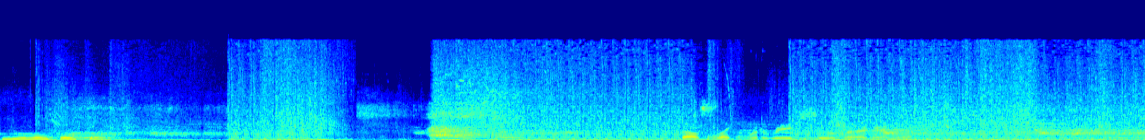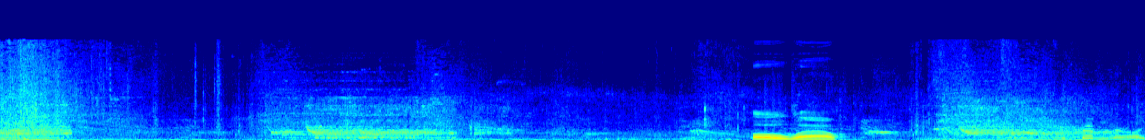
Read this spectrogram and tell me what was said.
You don't like that guy. Styles is like, I'm gonna rage suicide right now. Oh, wow. Oh,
